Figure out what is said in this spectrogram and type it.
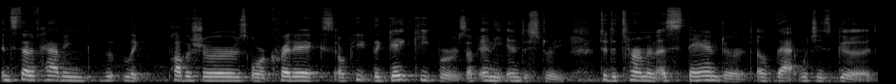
instead of having the, like publishers or critics or pe- the gatekeepers of any industry to determine a standard of that which is good,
